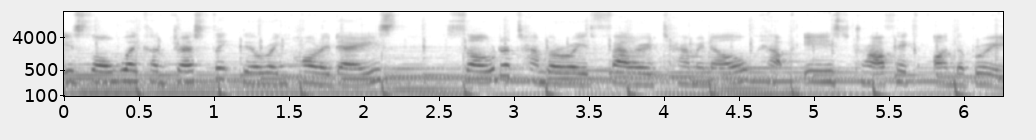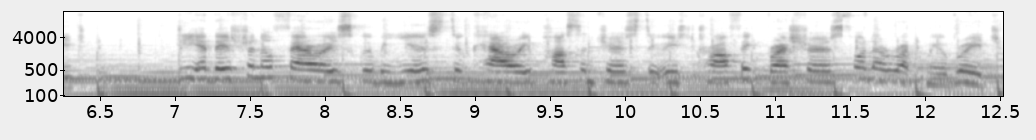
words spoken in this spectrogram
is always congested during holidays, so the temporary ferry terminal help ease traffic on the bridge. The additional ferries will be used to carry passengers to ease traffic pressures for the Rạch Miễu Bridge.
